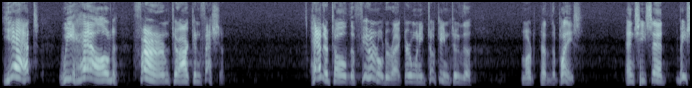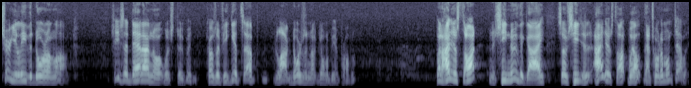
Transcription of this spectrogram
Yet, we held firm to our confession. Heather told the funeral director when he took him to the, uh, the place, and she said, Be sure you leave the door unlocked. She said, Dad, I know it was stupid, because if he gets up, locked doors are not going to be a problem. But I just thought, she knew the guy, so she, I just thought, well, that's what I'm going to tell him.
